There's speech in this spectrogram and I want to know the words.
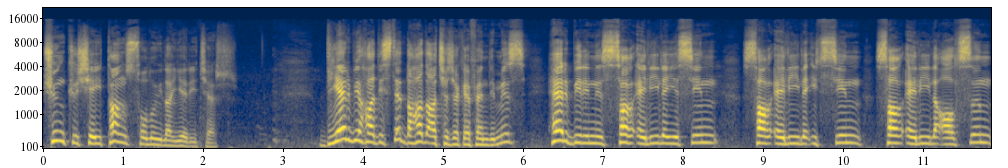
Çünkü şeytan soluyla yer içer. Diğer bir hadiste daha da açacak Efendimiz her biriniz sağ eliyle yesin sağ eliyle içsin sağ eliyle alsın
